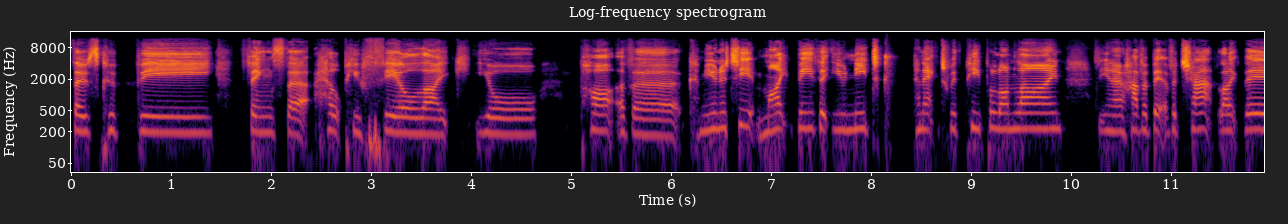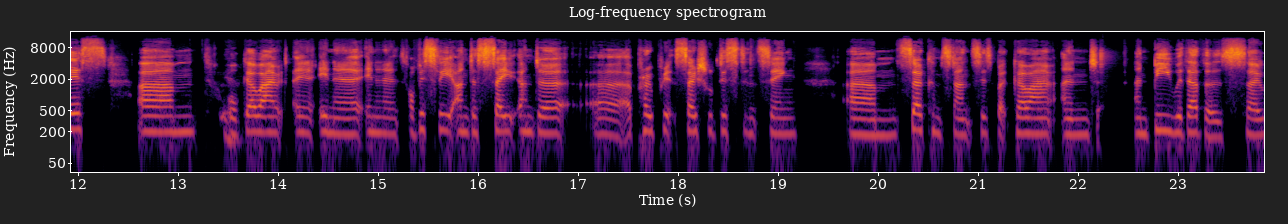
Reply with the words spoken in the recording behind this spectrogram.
those could be things that help you feel like you're part of a community. It might be that you need to connect with people online, you know, have a bit of a chat like this, um, yeah. or go out in, in, a in a obviously under say under uh, appropriate social distancing um, circumstances, but go out and and be with others, so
